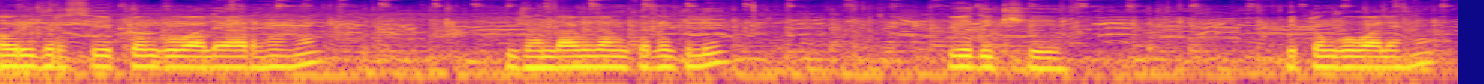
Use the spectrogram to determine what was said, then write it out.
और इधर से टोंगो वाले आ रहे हैं झंडा मिलान करने के लिए। ये देखिए, ये टोंगो वाले हैं।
